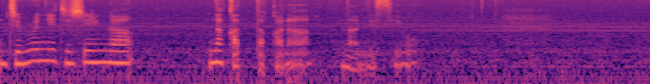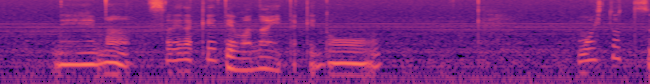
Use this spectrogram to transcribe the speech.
自分に自信がなかったからなんですよ。でまあそれだけではないんだけどもう一つ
